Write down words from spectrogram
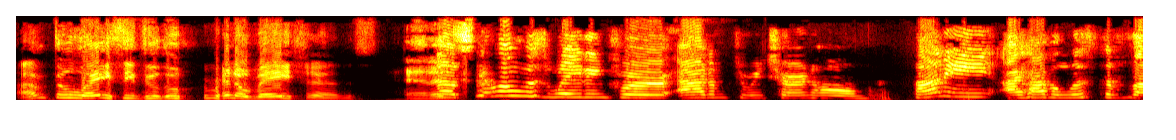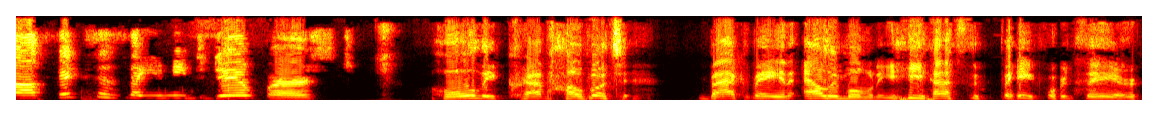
I'm too lazy to do renovations. and Now, it's Teela was waiting for Adam to return home. Honey, I have a list of uh, fixes that you need to do first. Holy crap, how much back pay and alimony he has to pay for there.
